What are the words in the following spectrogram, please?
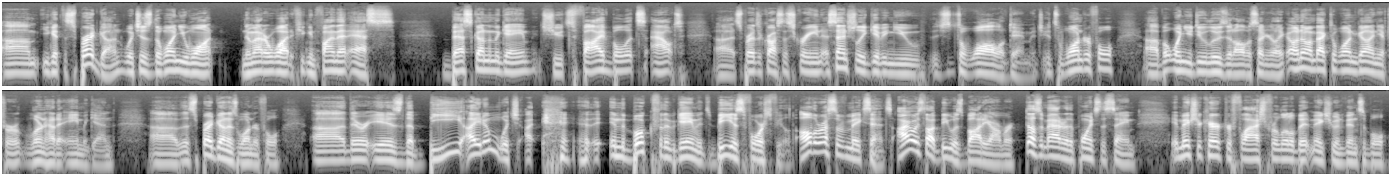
Um, you get the spread gun, which is the one you want no matter what. If you can find that S, Best gun in the game. It shoots five bullets out. Uh, it spreads across the screen, essentially giving you just a wall of damage. It's wonderful, uh, but when you do lose it, all of a sudden you're like, oh no, I'm back to one gun. You have to learn how to aim again. Uh, the spread gun is wonderful. Uh, there is the B item, which I, in the book for the game, it's B is force field. All the rest of them make sense. I always thought B was body armor. Doesn't matter. The point's the same. It makes your character flash for a little bit, makes you invincible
